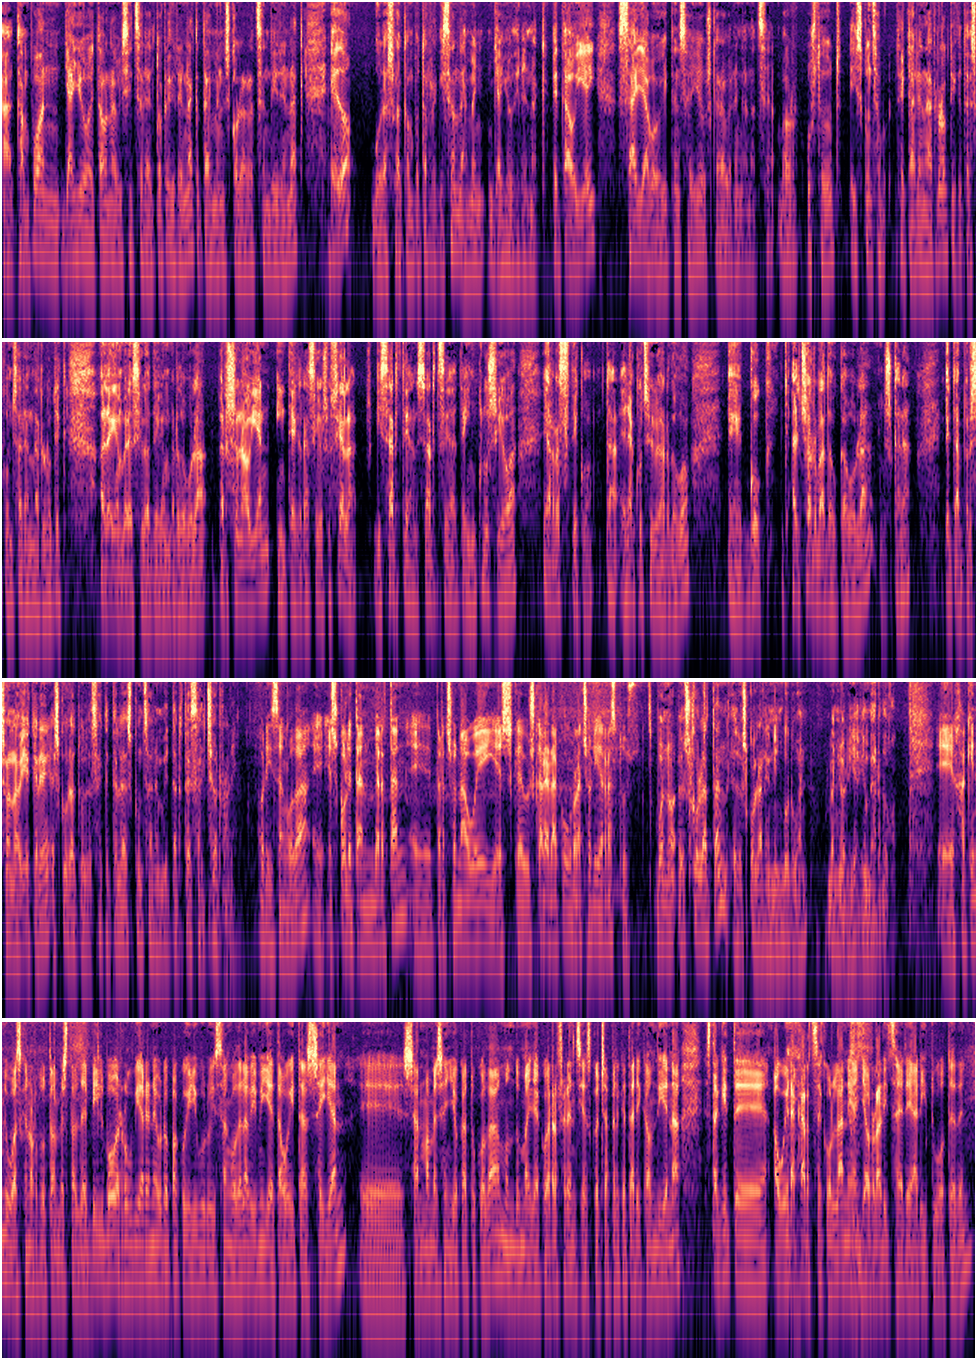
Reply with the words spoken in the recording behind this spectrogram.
a, kanpoan jaio eta ona bizitzera etorri direnak, eta hemen eskolaratzen direnak, edo gurasoak kanpotarrak izan da hemen jaio direnak. Eta hoiei zailago egiten zaio euskara beren ganatzea. Ba hor uste dut hizkuntza tekaren arlotik eta hizkuntzaren arlotik alegen berezi bat egin berdugula persona hoien integrazio soziala, gizartean sartzea eta inklusioa errazteko eta erakutsi behar dugu e, guk altxor bat daukagula euskara eta persona horiek ere eskuratu dezaketela hizkuntzaren bitartez altxor hori hori izango da, e, eskoletan bertan, e, pertsona hauei eske euskararako urratxori erraztuz? Bueno, eskolatan edo eskolaren inguruan, baina hori egin behar dugu. E, jakin du azken ordutan bestalde, Bilbo, errugbiaren Europako hiriburu izango dela 2000 eta hogeita zeian, e, San Mamesen jokatuko da, mundu mailako erreferentziazko txapelketarik handiena, ez dakit e, hau erakartzeko lanean jaurlaritza ere aritu ote den?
